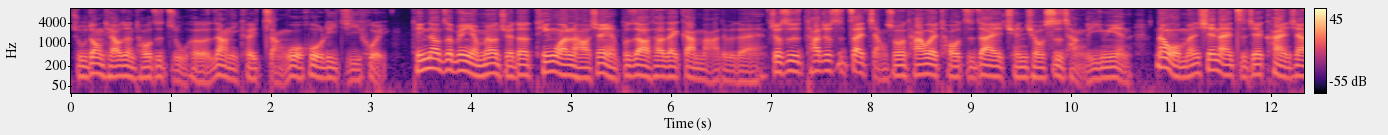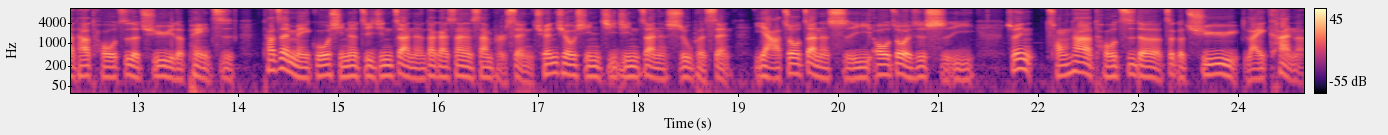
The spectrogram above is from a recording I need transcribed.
主动调整投资组合，让你可以掌握获利机会。听到这边有没有觉得听完了好像也不知道他在干嘛，对不对？就是他就是在讲说他会投资在全球市场里面。那我们先来直接看一下他投资的区域的配置。他在美国型的基金占了大概三十三 percent，全球型基金占了十五 percent，亚洲占了十一，欧洲也是十一。所以从他的投资的这个区域来看呢、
